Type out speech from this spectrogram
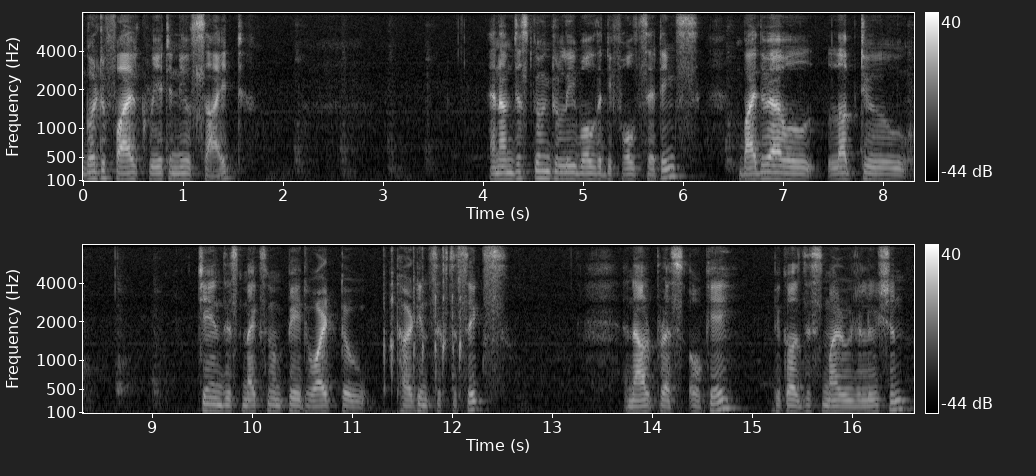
Go to file create a new site and I'm just going to leave all the default settings. By the way I will love to change this maximum page width to 1366 and I'll press OK because this is my resolution.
